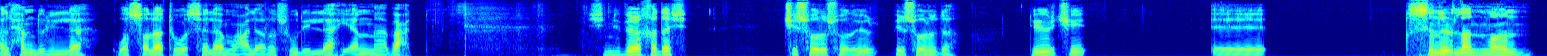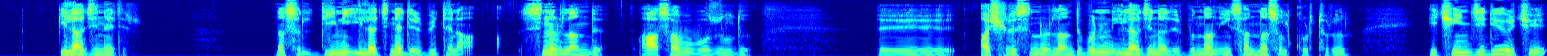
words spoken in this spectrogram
Elhamdülillah ve salatu ve selamu ala Resulillahi emma ba'd. Şimdi bir arkadaş çi soru soruyor. Bir soruda diyor ki e, sınırlanmanın ilacı nedir? Nasıl? Dini ilaç nedir? Bir tane sınırlandı. Asabı bozuldu. E, aşırı sınırlandı. Bunun ilacı nedir? Bundan insan nasıl kurtulur? İkinci diyor ki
